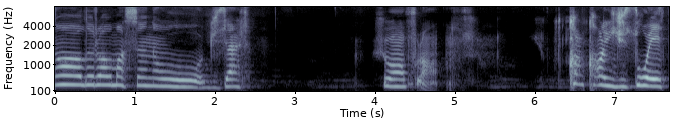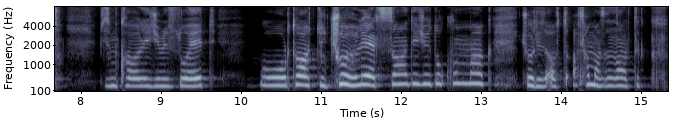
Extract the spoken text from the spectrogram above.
Ne olur olmasın. O güzel. Şu an Frans. Kaleci Zoet. Bizim kalecimiz Zoet. Orta attı. Köhler sadece dokunmak. De at atamazsın artık.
